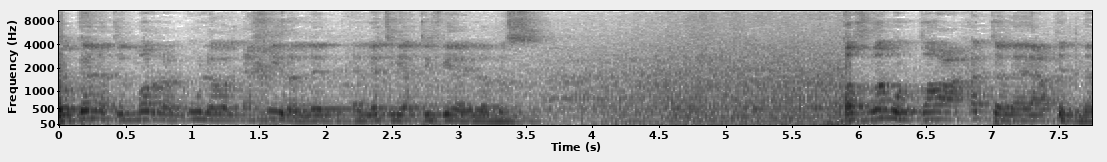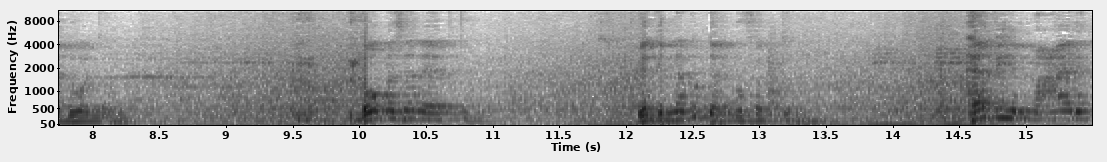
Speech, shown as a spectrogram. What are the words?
وكانت المرة الأولى والأخيرة التي يأتي فيها إلى مصر. أظلموا القاعة حتى لا يعقد ندوته. هو ما زال يكتب. لكن لابد أن نفكر. هذه المعارك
